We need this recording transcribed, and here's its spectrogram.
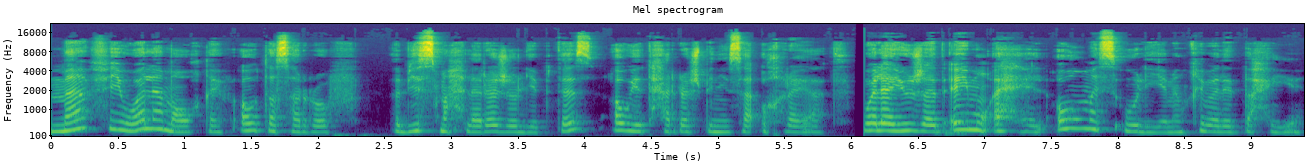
ما في ولا موقف أو تصرف بيسمح لرجل يبتز أو يتحرش بنساء أخريات. ولا يوجد أي مؤهل أو مسؤولية من قبل الضحية.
